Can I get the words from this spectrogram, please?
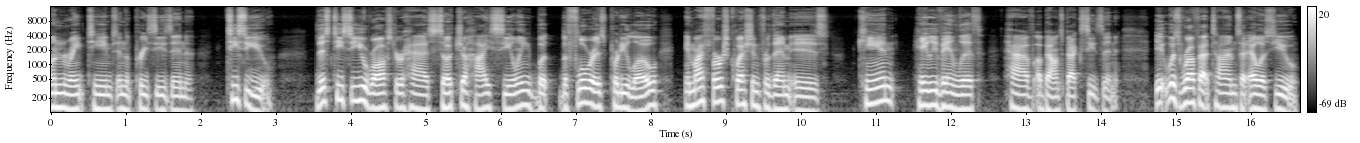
unranked teams in the preseason, TCU. This TCU roster has such a high ceiling, but the floor is pretty low. And my first question for them is can Hailey Van Lith have a bounce back season? It was rough at times at LSU.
